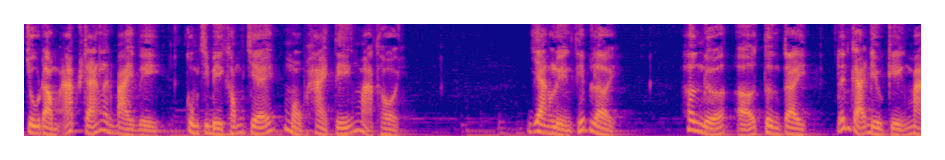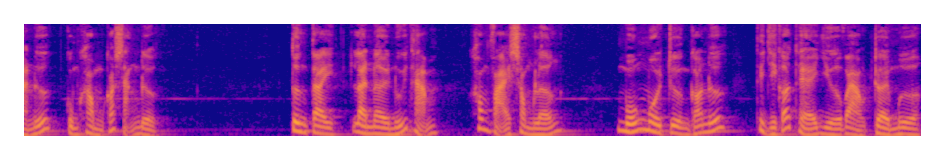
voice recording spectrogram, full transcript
Chủ động áp trán lên bài vị cũng chỉ bị khống chế một hai tiếng mà thôi. Giang luyện tiếp lời. Hơn nữa, ở tương Tây, đến cả điều kiện mà nước cũng không có sẵn được. Tương Tây là nơi núi thẳm, không phải sông lớn. Muốn môi trường có nước thì chỉ có thể dựa vào trời mưa.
